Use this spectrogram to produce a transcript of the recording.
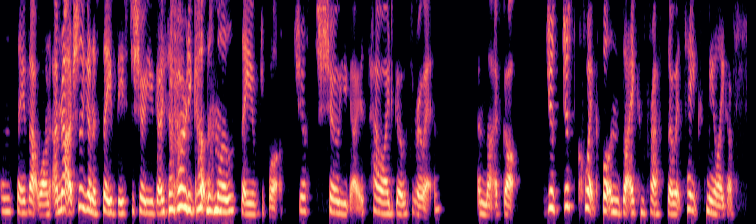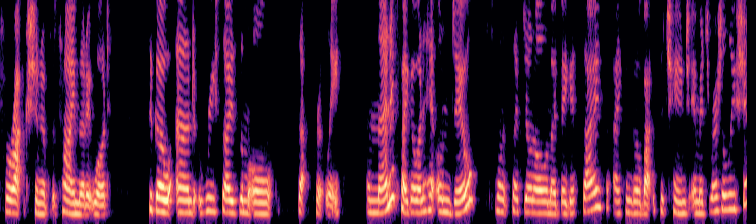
and save that one. I'm not actually going to save these to show you guys, I've already got them all saved, but just to show you guys how I'd go through it, and that I've got just, just quick buttons that I can press, so it takes me like a fraction of the time that it would to go and resize them all separately. And then if I go and hit undo, once I've done all of my biggest size, I can go back to change image resolution.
